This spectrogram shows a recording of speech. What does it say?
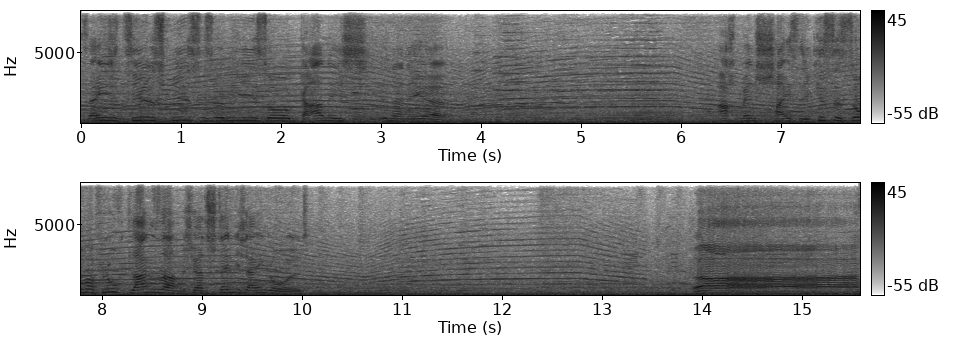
das eigentliche Ziel des Spiels ist irgendwie so gar nicht in der Nähe. Ach Mensch, scheiße, die Kiste ist so verflucht langsam. Ich werde ständig eingeholt. Ah.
